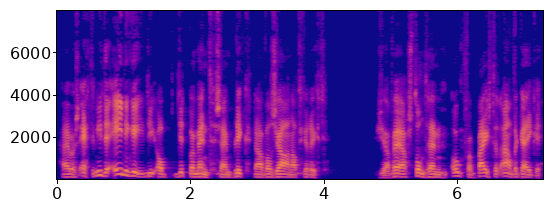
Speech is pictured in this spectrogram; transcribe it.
Hij was echter niet de enige die op dit moment zijn blik naar Valjean had gericht. Javert stond hem ook verbijsterd aan te kijken.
